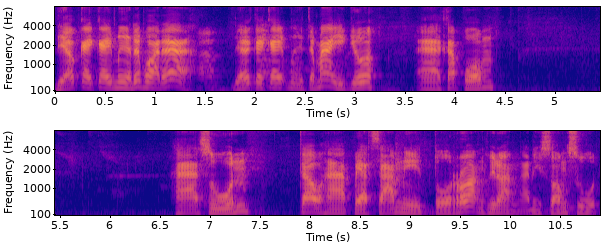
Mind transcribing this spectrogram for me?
เดี๋ยวใกล้ๆมือได้อพอเด้อเดี๋ยวใกล้ๆมือจะมาอีกอยู่ อ่าครับผมห้าศูนย์เก้าห้าแปดสามนี่ตัวร่องพี่น้อง อันนี้สองสูตร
